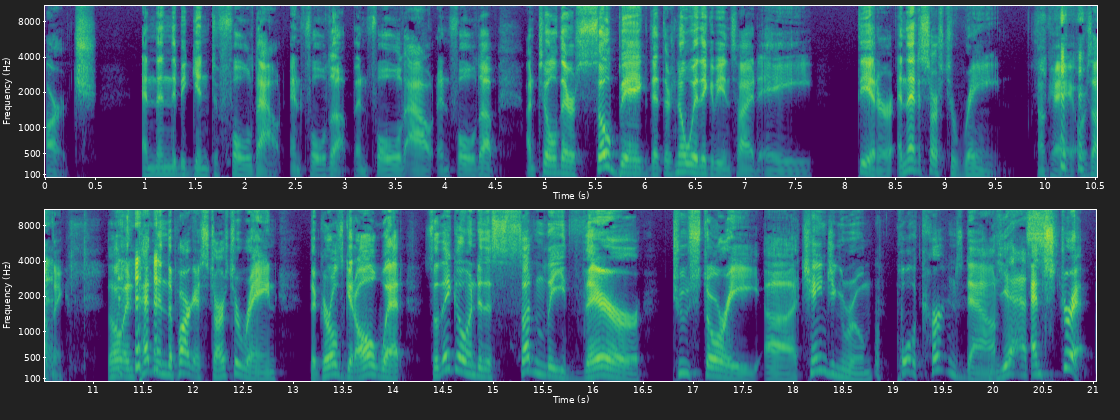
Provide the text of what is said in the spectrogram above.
arch, and then they begin to fold out and fold up and fold out and fold up until they're so big that there's no way they could be inside a theater, and then it starts to rain, okay, or something. so in Petting in the Park, it starts to rain. The girls get all wet, so they go into this suddenly their two-story uh, changing room, pull the curtains down, Yes. and strip.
